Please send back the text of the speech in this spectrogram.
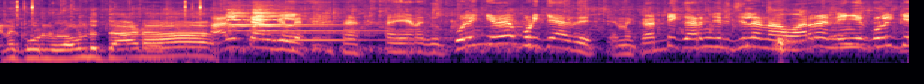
எனக்கு ஒரு ரவுண்டு தாடா. எனக்கு குளிக்கவே பிடிக்காது. எனக்கு கட்டி கரைஞ்சிருச்சுல நான் வரேன் நீங்க குளிக்க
